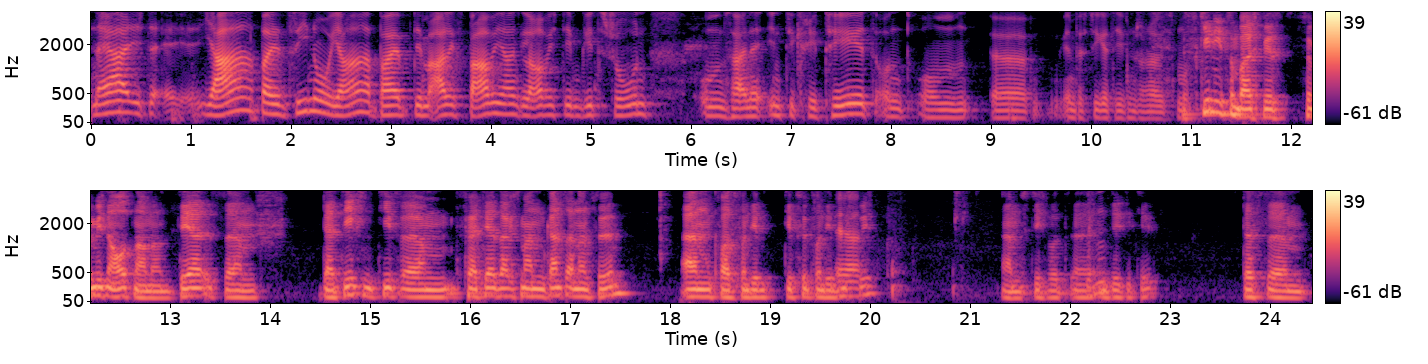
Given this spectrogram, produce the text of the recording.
Naja, ich, äh, ja, bei Zino ja, bei dem Alex Barbian, glaube ich, dem geht es schon um seine Integrität und um äh, investigativen Journalismus. Skinny zum Beispiel ist für mich eine Ausnahme. Der ist, ähm, der definitiv ähm, fährt der, sage ich mal, einen ganz anderen Film. Ähm, quasi von dem, dem Film, von dem ja. du sprichst. Ähm, Stichwort äh, mhm. Integrität. Das ähm,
